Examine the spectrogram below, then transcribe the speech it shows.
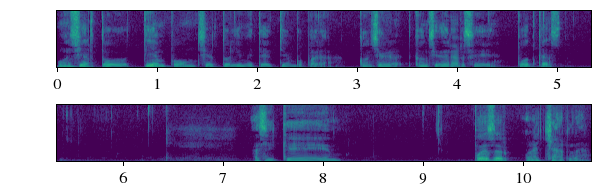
un cierto tiempo, un cierto límite de tiempo para considerarse podcast. Así que puede ser una charla,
